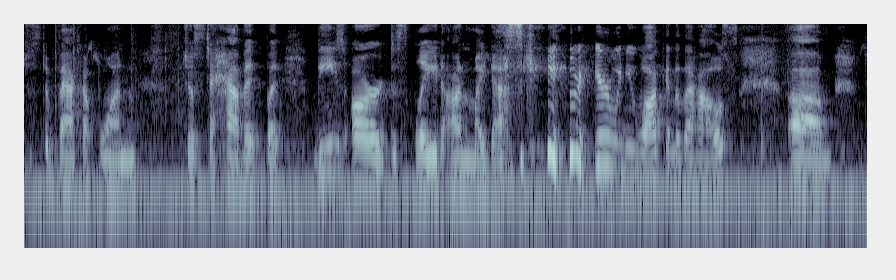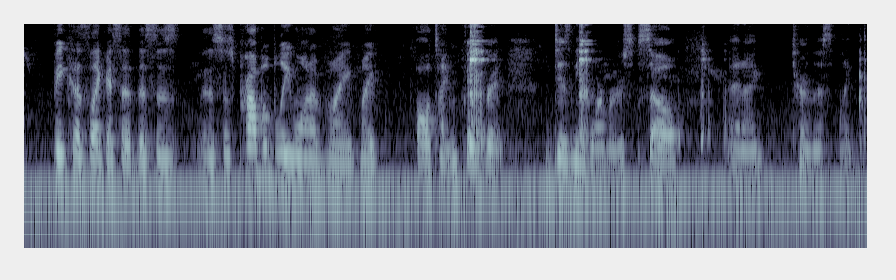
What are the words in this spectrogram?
just a backup one just to have it. But these are displayed on my desk here when you walk into the house. Um, because like I said, this is this is probably one of my, my all-time favorite Disney warmers. So, and I turn this like,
